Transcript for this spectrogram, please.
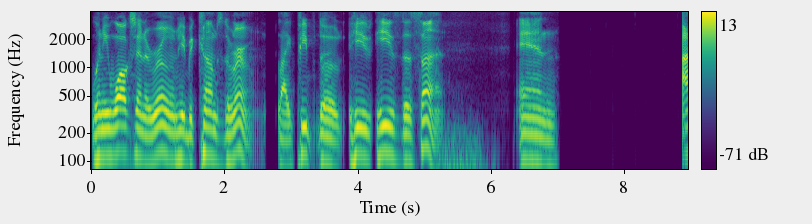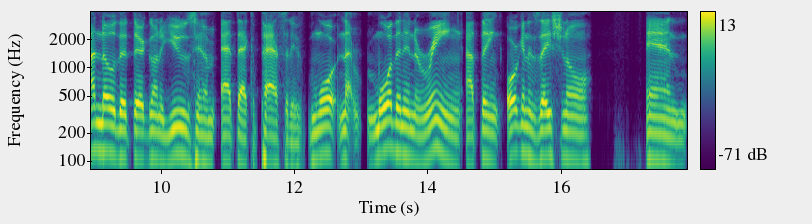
When he walks in the room, he becomes the room. Like people the he he's the sun. And I know that they're going to use him at that capacity more not more than in the ring. I think organizational and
